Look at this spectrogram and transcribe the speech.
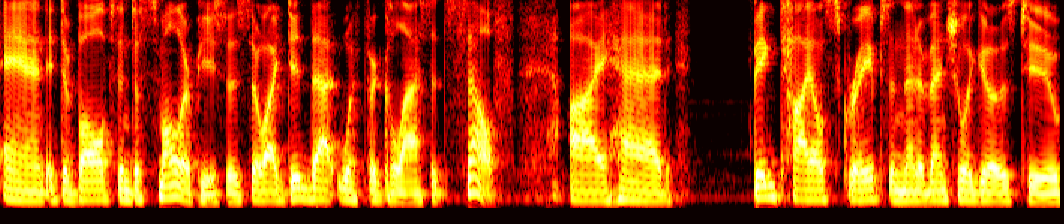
and it devolves into smaller pieces. So I did that with the glass itself. I had big tile scrapes and then eventually goes to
